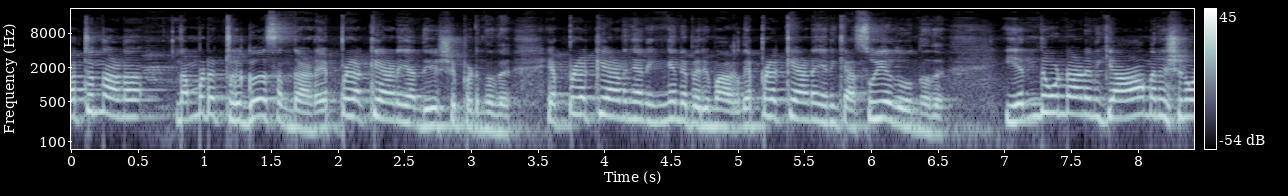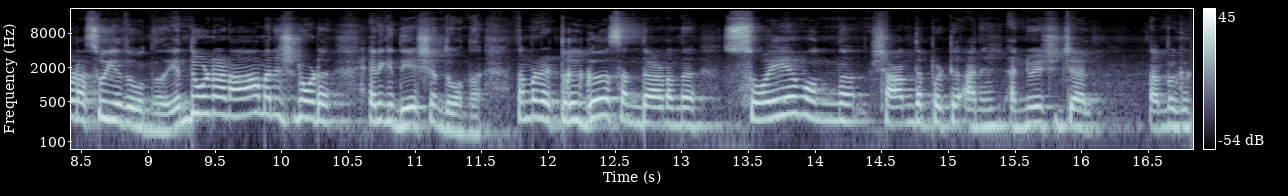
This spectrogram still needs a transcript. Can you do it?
മറ്റൊന്നാണ് നമ്മുടെ ട്രിഗേഴ്സ് എന്താണ്? എപ്പോഴൊക്കെയാണ് ഞാൻ ദേഷ്യപ്പെടുന്നത്? എപ്പോഴൊക്കെയാണ് ഞാൻ ഇങ്ങനെ പെരുമാറുന്നത്? എപ്പോഴൊക്കെയാണ് എനിക്ക് അസൂയ തോന്നുന്നത്? എന്തുകൊണ്ടാണ് എനിക്ക് ആ മനുഷ്യനോട് അസൂയ തോന്നുന്നത്? എന്തുകൊണ്ടാണ് ആ മനുഷ്യനോട് എനിക്ക് ദേഷ്യം തോന്നുന്നത്? നമ്മുടെ ട്രിഗേഴ്സ് എന്താണെന്ന് സ്വയം ഒന്ന് ശാന്തപ്പെട്ട് അന് അന്വേഷിച്ചാൽ നമുക്ക്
